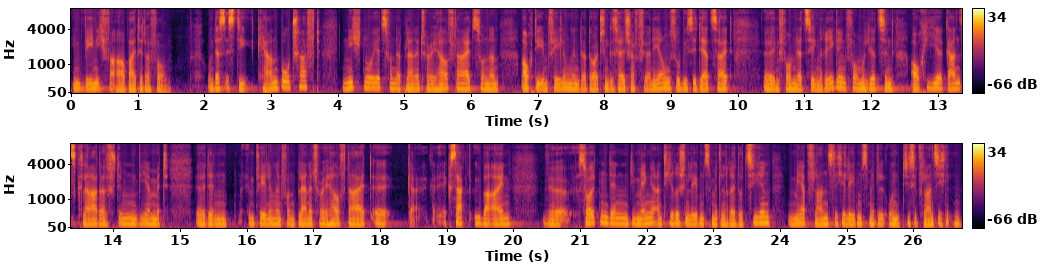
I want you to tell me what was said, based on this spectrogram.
in wenig verarbeiteter Form. Und das ist die Kernbotschaft, nicht nur jetzt von der Planetary Health Diet, sondern auch die Empfehlungen der Deutschen Gesellschaft für Ernährung, so wie sie derzeit äh, in Form der zehn Regeln formuliert sind. Auch hier ganz klar, da stimmen wir mit äh, den Empfehlungen von Planetary Health Diet äh, exakt überein. Wir sollten denn die Menge an tierischen Lebensmitteln reduzieren, mehr pflanzliche Lebensmittel und diese pflanzlichen,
